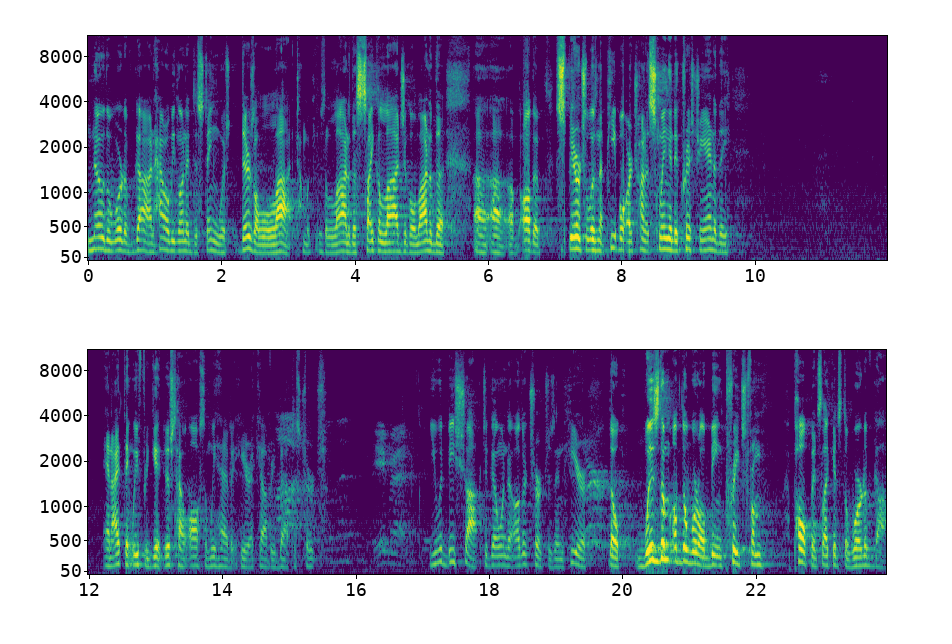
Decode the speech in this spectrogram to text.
know the Word of God, how are we going to distinguish? There's a lot. There's a lot of the psychological, a lot of the uh, uh, of all the spiritualism that people are trying to swing into Christianity. And I think we forget just how awesome we have it here at Calvary Baptist Church. You would be shocked to go into other churches and hear the wisdom of the world being preached from pulpits like it's the Word of God.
